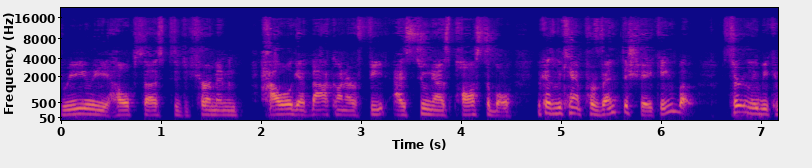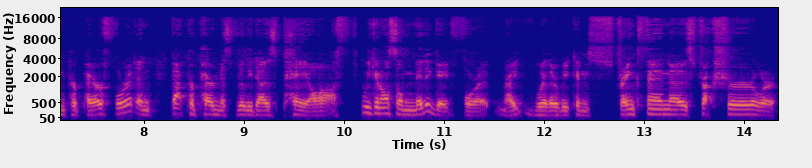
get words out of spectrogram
really helps us to determine how we'll get back on our feet as soon as possible because we can't prevent the shaking, but certainly we can prepare for it. And that preparedness really does pay off. We can also mitigate for it, right? Whether we can strengthen a structure or,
